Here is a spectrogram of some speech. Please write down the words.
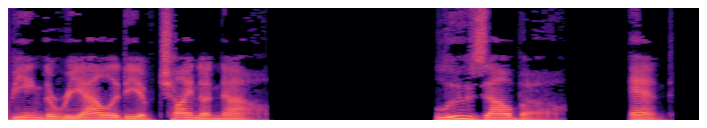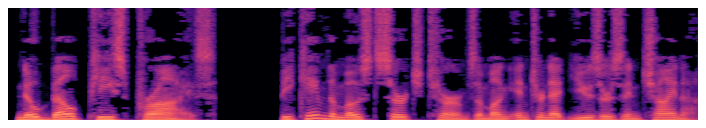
being the reality of China now." Liu Xiaobo and Nobel Peace Prize became the most searched terms among Internet users in China.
